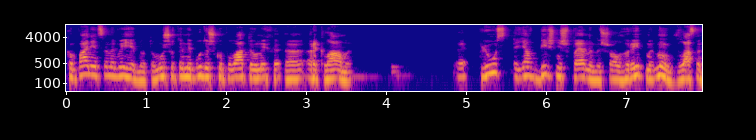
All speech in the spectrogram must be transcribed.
Компанії це не вигідно, тому що ти не будеш купувати у них е, реклами. Е, плюс я більш ніж впевнений, що алгоритми, ну, власне,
